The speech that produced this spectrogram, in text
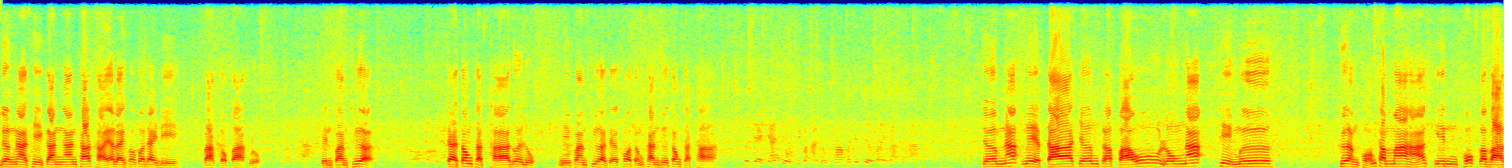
เรื่องหน้าที่การงานค้าขายอะไรเขาก็ได้ดี ปากต่อปากลูกค่ะเป็นความเชื่อ แต่ต้องศรัทธาด้วยลูก มีความเชื่อแต่ข้อสำคัญคือต้องศรัทธา ส่วนใหญ่ญาติโยมที่มาหาหลวงพ่อเขาจะเจิมอะไรบ้างนะคะเจิมนะเมตตาเจิมกระเป๋าลงนะที่มือ เครื่องของทำมาหากินพกกระบาก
